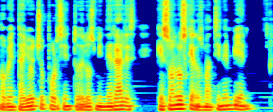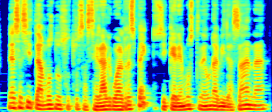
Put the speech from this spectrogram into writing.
98% de los minerales que son los que nos mantienen bien, necesitamos nosotros hacer algo al respecto. Si queremos tener una vida sana,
